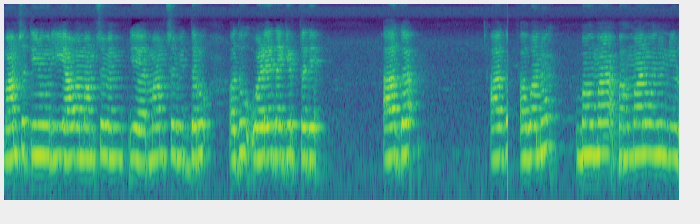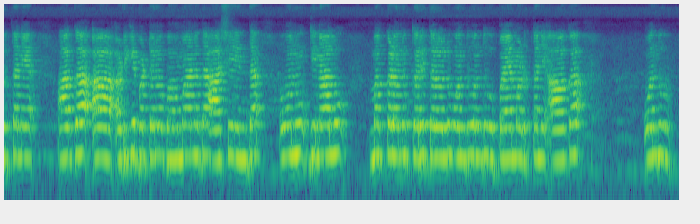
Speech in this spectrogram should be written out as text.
ಮಾಂಸ ತಿನ್ನುವರಿಗೆ ಯಾವ ಮಾಂಸವೆಂ ಮಾಂಸವಿದ್ದರೂ ಅದು ಒಳ್ಳೆಯದಾಗಿರ್ತದೆ ಆಗ ಆಗ ಅವನು ಬಹುಮಾ, ಬಹುಮಾನವನ್ನು ನೀಡುತ್ತಾನೆ. ಆಗ ಆ ಅಡುಗೆ ಭಟ್ಟನು ಬಹುಮಾನದ ಆಶೆಯಿಂದ ಅವನು ದಿನಾಲು ಮಕ್ಕಳನ್ನು ಕರೆತರಲು ಒಂದು ಒಂದು ಉಪಾಯ ಮಾಡುತ್ತಾನೆ. ಆಗ ಒಂದು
